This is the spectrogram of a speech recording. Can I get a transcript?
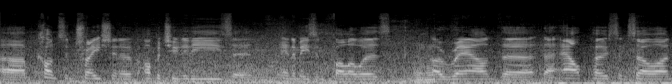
um, concentration of opportunities and enemies and followers around the, the outposts and so on.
